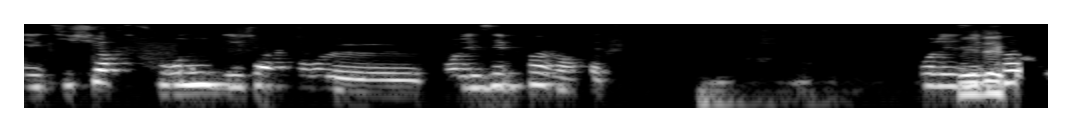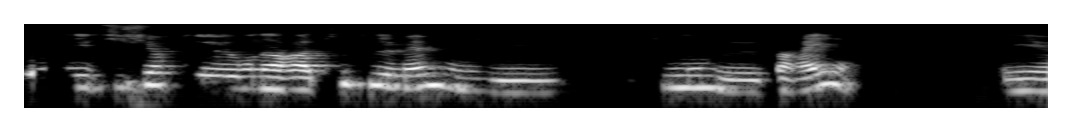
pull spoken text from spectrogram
des t-shirts fournis déjà pour le pour les épreuves en fait. Pour les épreuves, les t-shirts, on aura toutes le même et tout le monde pareil. Et,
